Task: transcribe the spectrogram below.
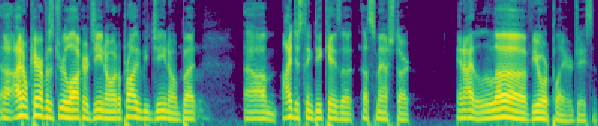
Uh, I don't care if it's Drew Lock or Gino. It'll probably be Gino, but um, I just think DK is a, a smash start. And I love your player, Jason.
